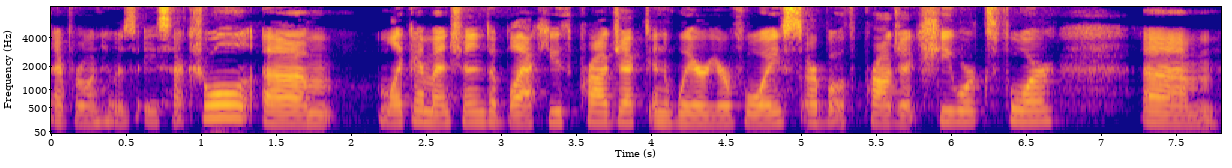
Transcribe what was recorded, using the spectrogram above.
everyone who is asexual. Um, like I mentioned, the Black Youth Project and Wear Your Voice are both projects she works for. Um,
